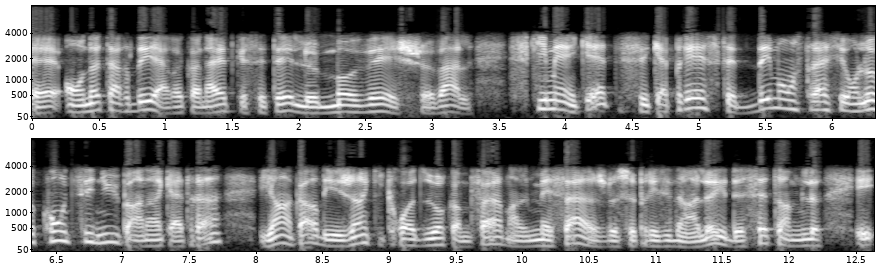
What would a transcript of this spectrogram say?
euh, on a tardé à reconnaître que c'était le mauvais cheval. Ce qui m'inquiète, c'est qu'après cette démonstration-là continue pendant quatre ans, il y a encore des gens qui croient dur comme fer dans le message de ce président-là et de cet homme-là. Et,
